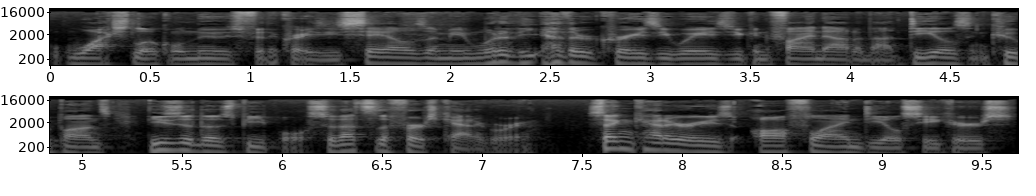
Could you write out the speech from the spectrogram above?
watch local news for the crazy sales. I mean, what are the other crazy ways you can find out about deals and coupons? These are those people. So that's the first category. Second category is offline deal seekers.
